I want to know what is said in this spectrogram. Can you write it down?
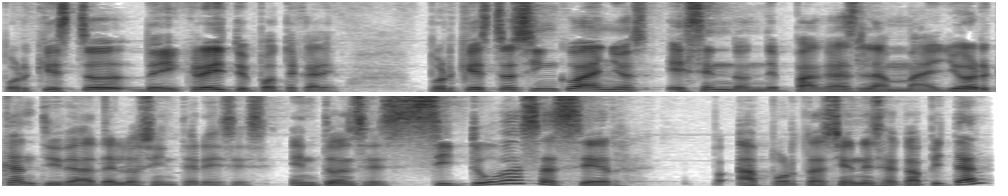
porque esto de crédito hipotecario porque estos cinco años es en donde pagas la mayor cantidad de los intereses. Entonces, si tú vas a hacer aportaciones a capital,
